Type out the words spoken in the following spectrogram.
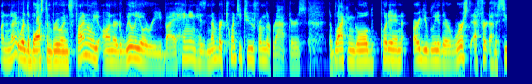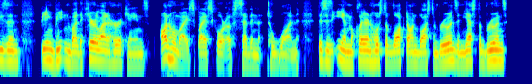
On a night where the Boston Bruins finally honored Willie O'Ree by hanging his number 22 from the rafters, the black and gold put in arguably their worst effort of the season, being beaten by the Carolina Hurricanes on home ice by a score of seven to one. This is Ian McLaren, host of Locked On Boston Bruins, and yes, the Bruins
